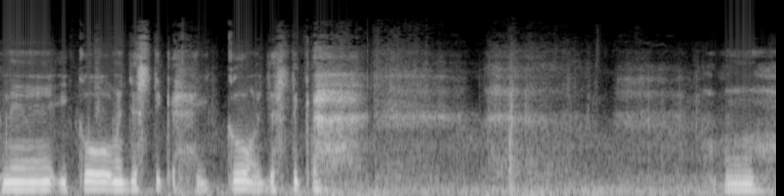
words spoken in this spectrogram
Ni eco majestic eco majestic. Hmm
